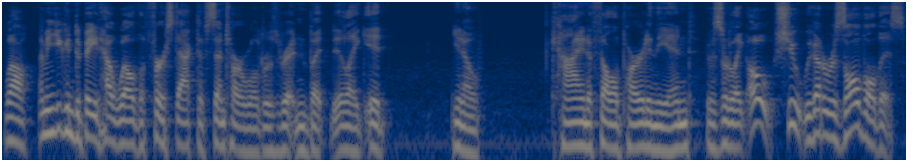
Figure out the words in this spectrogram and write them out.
Well, I mean, you can debate how well the first act of Centaur World was written, but like it, you know, kind of fell apart in the end. It was sort of like, oh shoot, we got to resolve all this.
